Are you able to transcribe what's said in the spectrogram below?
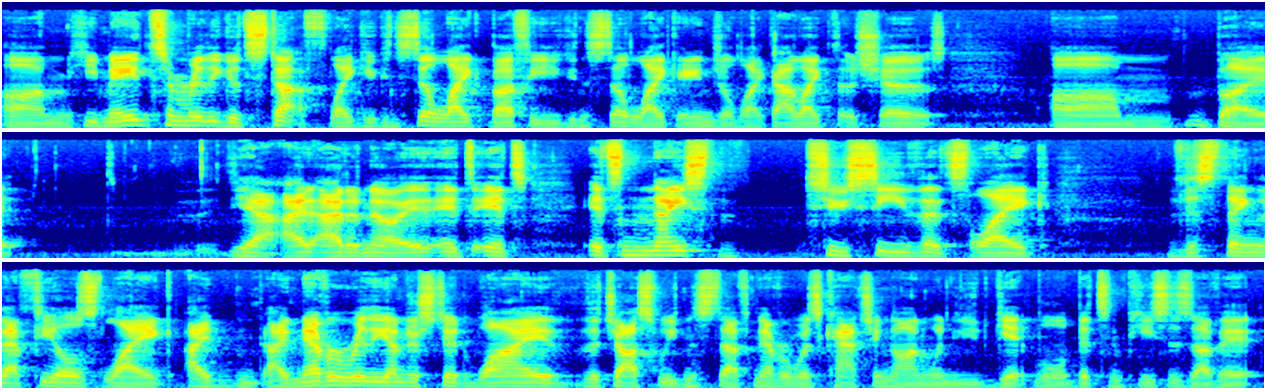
Um, he made some really good stuff. Like you can still like Buffy, you can still like Angel. Like I like those shows, um, but yeah, I, I don't know. It, it's it's it's nice to see that's like this thing that feels like I I never really understood why the Joss Whedon stuff never was catching on when you'd get little bits and pieces of it.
